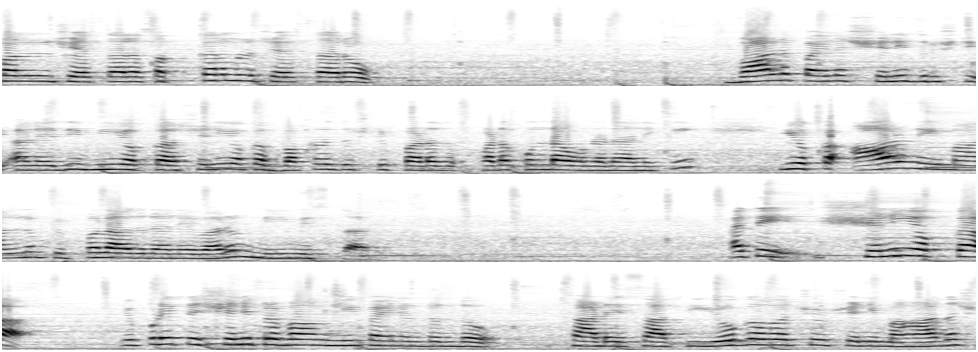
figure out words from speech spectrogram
పనులు చేస్తారో సత్కర్మలు చేస్తారో వాళ్ళపైన శని దృష్టి అనేది మీ యొక్క శని యొక్క వక్ర దృష్టి పడ పడకుండా ఉండడానికి ఈ యొక్క ఆరు నియమాలను పిప్పలాదుడు అనేవారు నియమిస్తారు. అయితే శని యొక్క ఎప్పుడైతే శని ప్రభావం మీ పైన ఉంటుందో సాడే సాతి యోగ అవ్వచ్చు శని మహాదశ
